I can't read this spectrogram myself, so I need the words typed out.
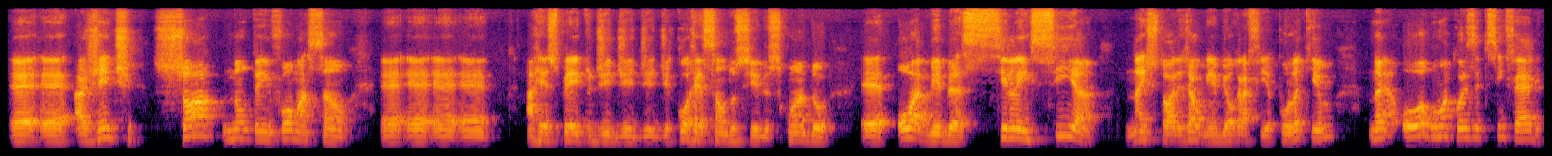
é, é, a gente só não tem informação é, é, é, é a respeito de, de, de, de, correção dos filhos quando ou a Bíblia silencia na história de alguém, a biografia pula aquilo, né, ou alguma coisa que se infere.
